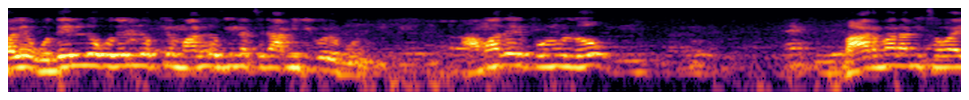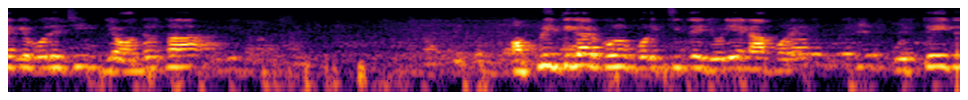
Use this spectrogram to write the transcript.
ফলে ওদের লোক, ওদের লোককে মারলো কিনা সেটা আমি কি করে বলছি আমাদের কোনো লোক, বারবার আমি সবাইকে বলেছি যে অযথা অপ্রীতিকর কোনো পরিস্থিতিতে জড়িয়ে না পড়ে, উত্তেজিত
